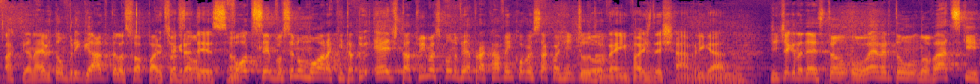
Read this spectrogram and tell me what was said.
Bacana. Everton, obrigado pela sua participação. Eu que agradeço. Volte sempre. Você não mora aqui em Tatuí, é de Tatuí, mas quando vier para cá, vem conversar com a gente Tudo bem, pode deixar. Obrigado. A gente agradece, então, o Everton Novatsky,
